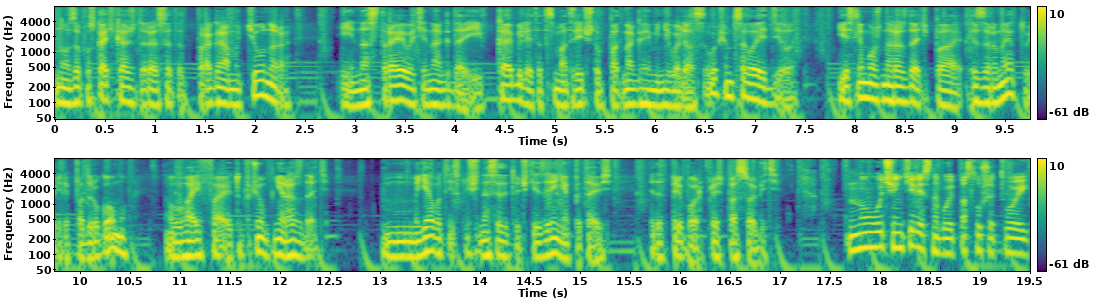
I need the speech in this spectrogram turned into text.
Но запускать каждый раз этот программу тюнера и настраивать иногда, и кабель этот смотреть, чтобы под ногами не валялся. В общем, целое дело. Если можно раздать по Ethernet или по-другому Wi-Fi, то почему бы не раздать? Я вот исключительно с этой точки зрения пытаюсь этот прибор приспособить. Ну, очень интересно будет послушать твой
